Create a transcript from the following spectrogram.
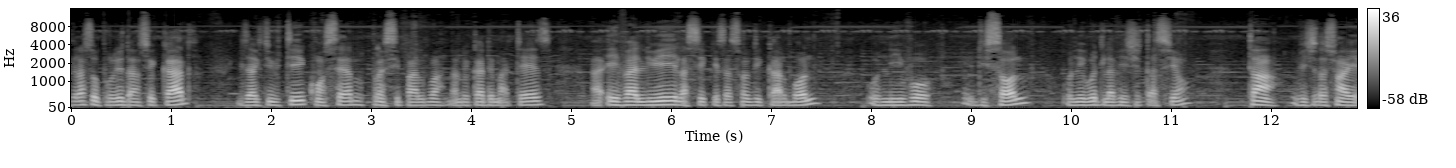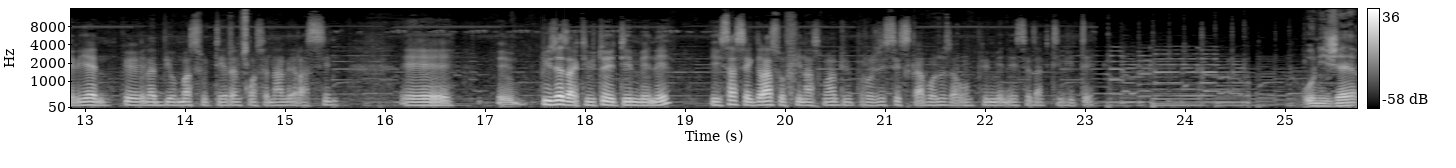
Grâce au projet dans ce cadre, les activités concernent principalement, dans le cadre de ma thèse, à évaluer la séquestration du carbone au niveau du sol, au niveau de la végétation, tant végétation aérienne que la biomasse souterraine concernant les racines. Et, et plusieurs activités ont été menées et ça c'est grâce au financement du projet Carbone que nous avons pu mener ces activités. Au Niger,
